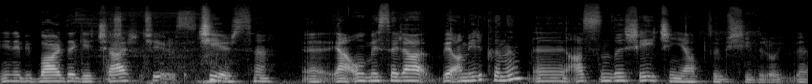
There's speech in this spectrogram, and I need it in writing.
yine bir barda geçer. Cheers. Cheers. Heh. E, yani o mesela ve Amerika'nın e, aslında şey için yaptığı bir şeydir o. E,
